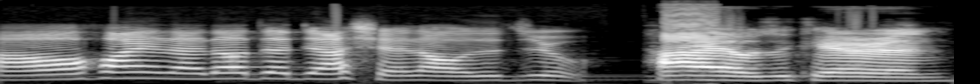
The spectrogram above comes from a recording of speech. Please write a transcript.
好，欢迎来到在家闲聊，我是 June。嗨，我是 Karen。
